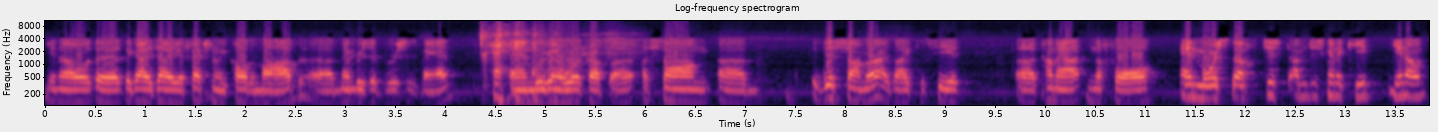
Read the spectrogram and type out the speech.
you know, the the guys I affectionately call the mob, uh, members of Bruce's band, and we're going to work up a, a song um, this summer. I'd like to see it uh, come out in the fall, and more stuff. Just I'm just going to keep, you know,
